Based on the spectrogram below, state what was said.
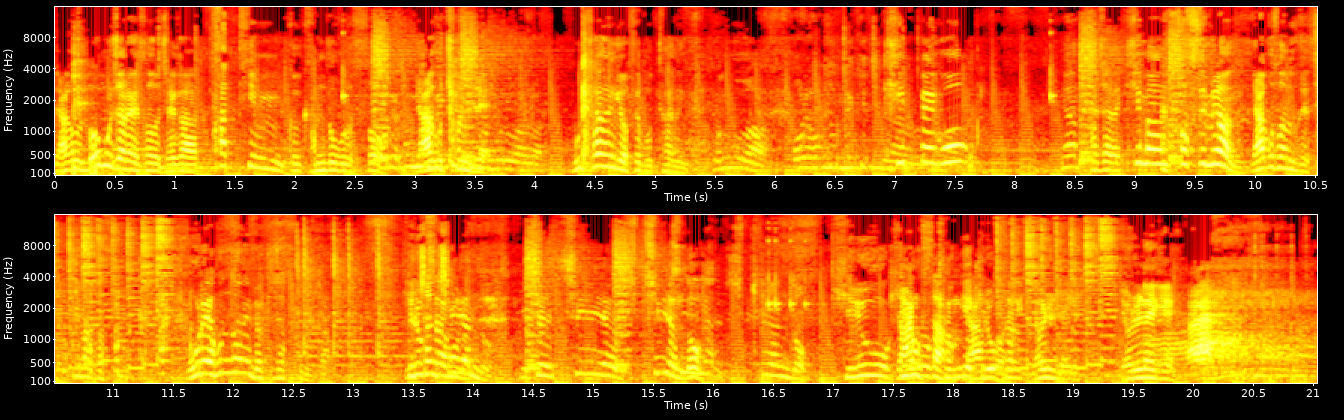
야구를 너무 잘해서 제가 타팀 그 감독으로서 야구 천재 못하는 게 없어요 못하는 게. 키 빼고 그냥 다 잘해. 키만 컸으면 야구 선수 됐어. 키만 컸으면. 올해 홈런이 몇개 쳤습니까? 2007년도. 2007년, 17년도 17년도 기록, 야구 기록상, 경기 야구. 기록상이 14개. 14개. 아.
